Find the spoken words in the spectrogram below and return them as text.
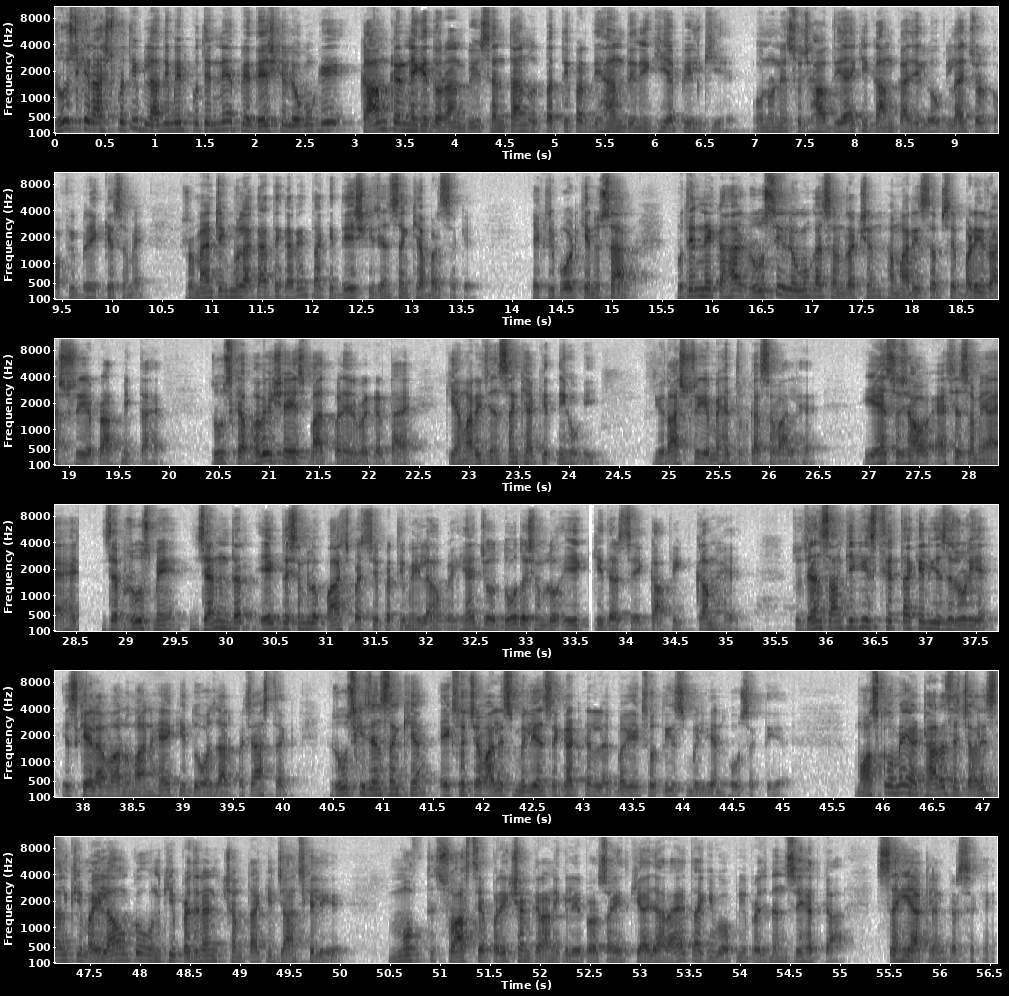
रूस के राष्ट्रपति व्लादिमीर पुतिन ने अपने देश के लोगों के काम करने के दौरान भी संतान उत्पत्ति पर ध्यान देने की अपील की है। उन्होंने सुझाव दिया है कि कामकाजी लोग लंच और कॉफ़ी ब्रेक के समय रोमांटिक मुलाकातें करें ताकि देश की जनसंख्या बढ़ सके। एक रिपोर्ट के अनुसार, पुतिन ने कहा, रूसी लोगों का संरक्षण हमारी सबसे बड़ी राष्ट्रीय प्राथमिकता है। रूस का भविष्य इस बात पर निर्भर करता है कि हमारी जनसंख्या कितनी होगी। ये राष्ट्रीय महत्व का सवाल है। यह सुझाव ऐसे समय आया है जब रूस में जन्म दर एक दशमलव पाँच बच्चे प्रति महिला हो गई है, जो दो दशमलव एक की दर से काफ़ी कम है। जो जनसांख्यिकी स्थिरता के लिए ज़रूरी है। इसके अलावा अनुमान है कि 2050 तक रूस की जनसंख्या 144 मिलियन से घटकर लगभग 130 मिलियन हो सकती है। मॉस्को में 18 से 40 साल की महिलाओं को उनकी प्रजनन क्षमता की जाँच के लिए मुफ़्त स्वास्थ्य परीक्षण कराने के लिए प्रोत्साहित किया जा रहा है, ताकि वो अपनी प्रजनन सेहत का सही आकलन कर सकें।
